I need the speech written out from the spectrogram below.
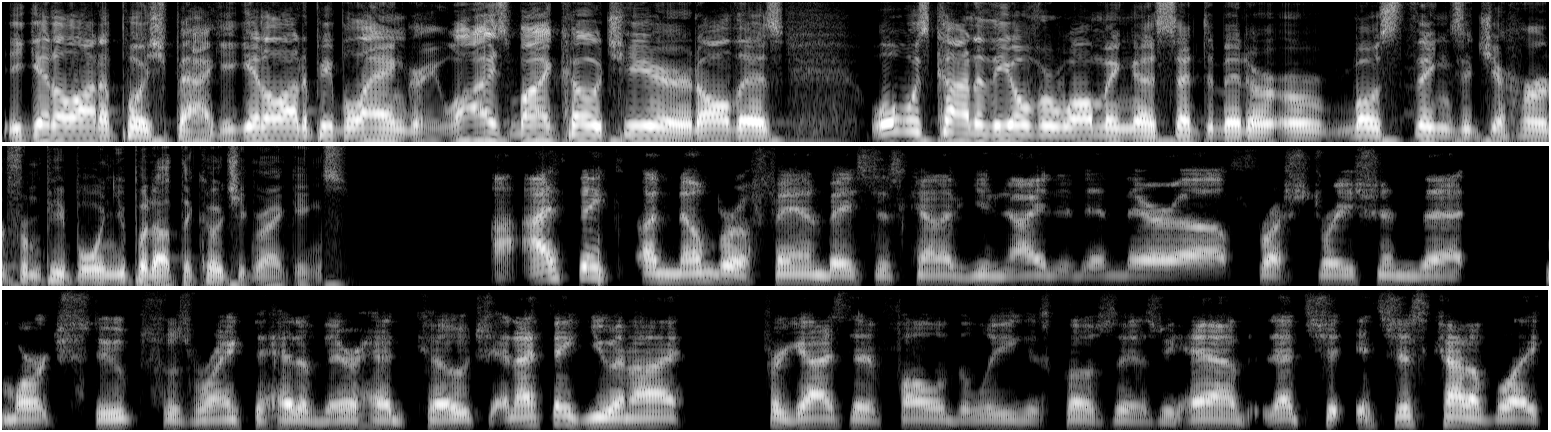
you get a lot of pushback. You get a lot of people angry. Why is my coach here and all this? What was kind of the overwhelming uh, sentiment or, or most things that you heard from people when you put out the coaching rankings? I think a number of fan bases kind of united in their uh, frustration that Mark Stoops was ranked ahead of their head coach, and I think you and I, for guys that have followed the league as closely as we have, that's it's just kind of like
